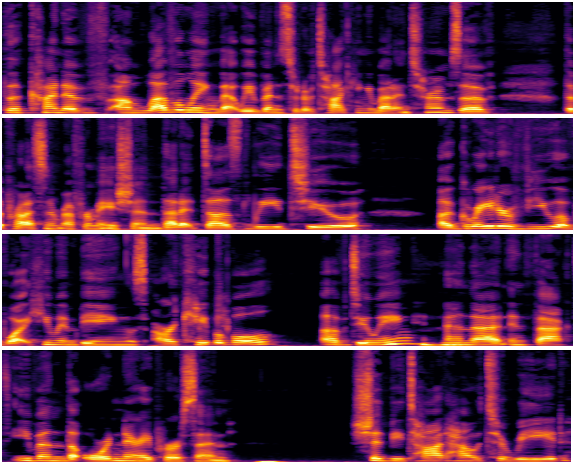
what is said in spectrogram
the kind of um, leveling that we've been sort of talking about in terms of the Protestant Reformation, that it does lead to a greater view of what human beings are capable of doing, and that in fact, even the ordinary person should be taught how to read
